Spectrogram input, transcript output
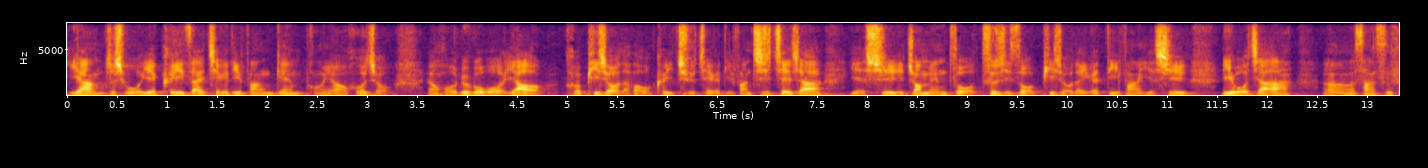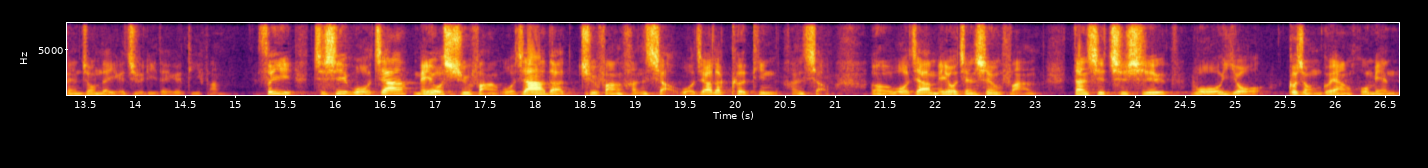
一样，就是我也可以在这个地方跟朋友喝酒。然后如果我要喝啤酒的话，我可以去这个地方。其实这家也是专门做自己做啤酒的一个地方，也是离我家嗯三四分钟的一个距离的一个地方。所以其实我家没有书房，我家的厨房很小，我家的客厅很小，呃，我家没有健身房，但是其实我有各种各样后面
